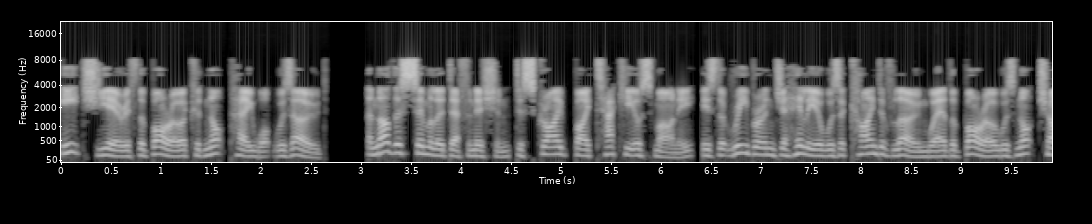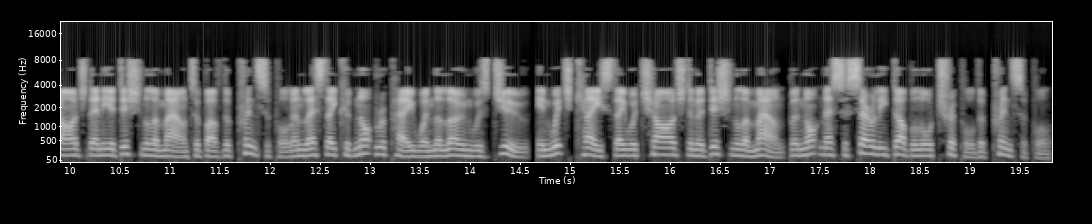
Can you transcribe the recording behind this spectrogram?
each year if the borrower could not pay what was owed. Another similar definition described by Taqi Usmani, is that riba and jahiliya was a kind of loan where the borrower was not charged any additional amount above the principal unless they could not repay when the loan was due, in which case they were charged an additional amount but not necessarily double or triple the principal.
